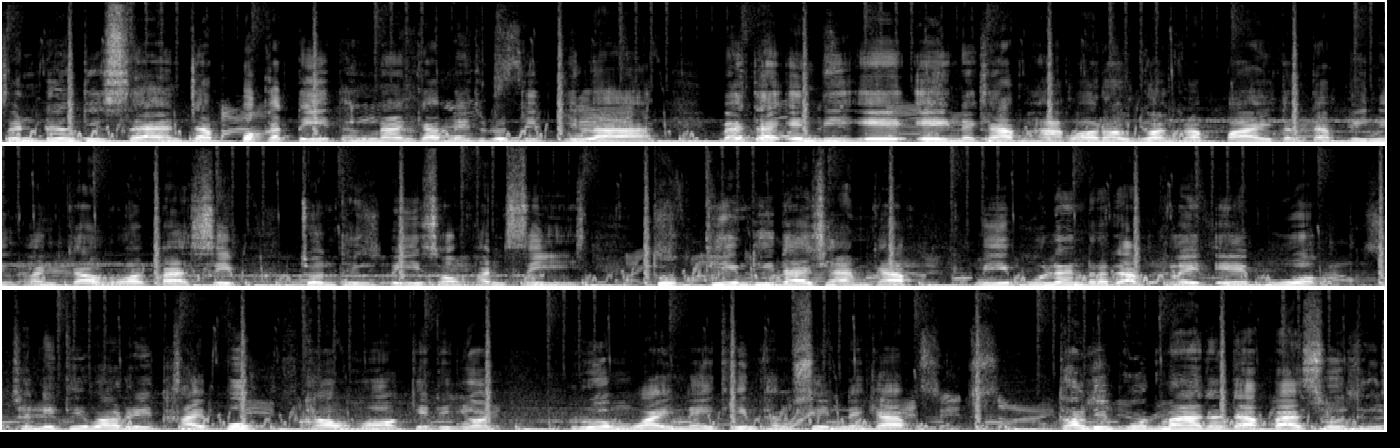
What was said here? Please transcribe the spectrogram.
เป็นเรื่องที่แสนจะปกติทั้งนั้นครับในธุรกิจกีฬา แม้แต่ NBA เองนะครับ หากว่าเราย้อนกลับไปตั้งแต่ปี 1980 จนถึงปี 2004 ทุกทีมที่ได้แชมป์ครับ มีผู้เล่นระดับเกรด A บวกชนิดที่ว่ารีทายปุ๊บเข้าหอเกียรติยศรวมไว้ในทีมทั้งสิ้นนะครับ เท่าที่พูดมาตั้งแต่ 80 ถึง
